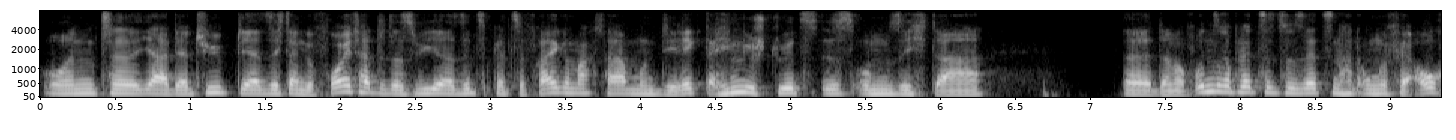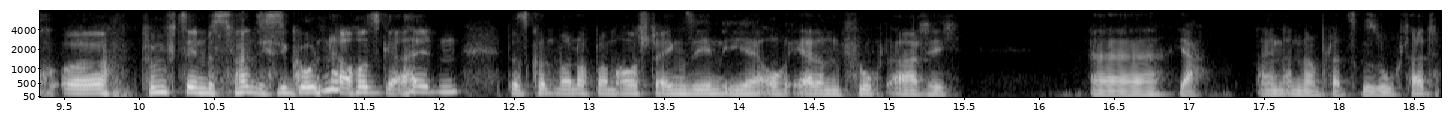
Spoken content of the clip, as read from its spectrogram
Und äh, ja, der Typ, der sich dann gefreut hatte, dass wir Sitzplätze freigemacht haben und direkt dahin gestürzt ist, um sich da äh, dann auf unsere Plätze zu setzen, hat ungefähr auch äh, 15 bis 20 Sekunden ausgehalten. Das konnte man noch beim Aussteigen sehen, ehe auch er dann fluchtartig äh, ja, einen anderen Platz gesucht hat.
